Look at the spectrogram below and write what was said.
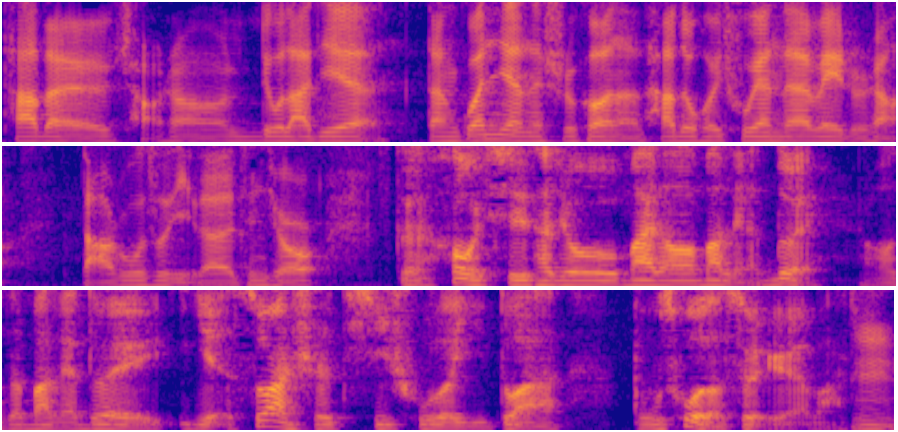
他在场上溜大街，但关键的时刻呢，他都会出现在位置上。打入自己的进球，对，后期他就卖到了曼联队，然后在曼联队也算是踢出了一段不错的岁月吧。嗯，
